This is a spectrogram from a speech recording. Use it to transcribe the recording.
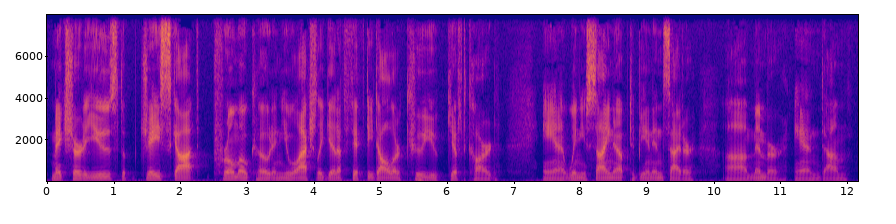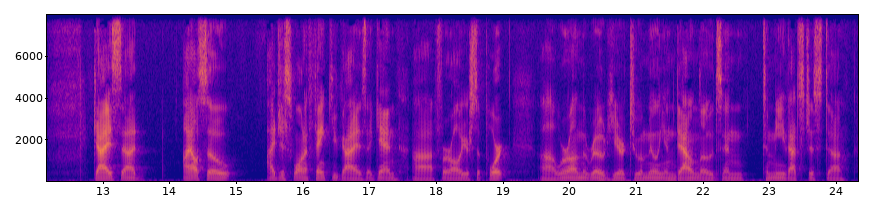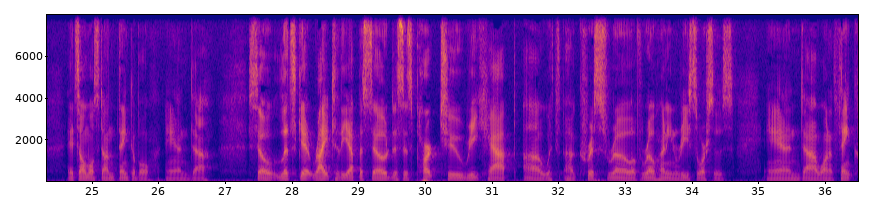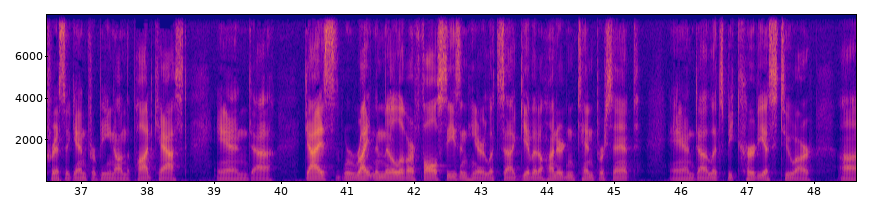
Make sure to use the J Scott promo code, and you will actually get a $50 KUIU gift card and when you sign up to be an insider uh, member. And um, guys, uh, I also I just want to thank you guys again uh, for all your support. Uh, we're on the road here to a million downloads, and to me, that's just uh, it's almost unthinkable. And uh, so let's get right to the episode. This is part two recap with Chris Rowe of Rowe Hunting Resources. And uh, I want to thank Chris again for being on the podcast. And uh, guys, we're right in the middle of our fall season here. Let's uh, give it 110%. And uh, let's be courteous to our uh,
